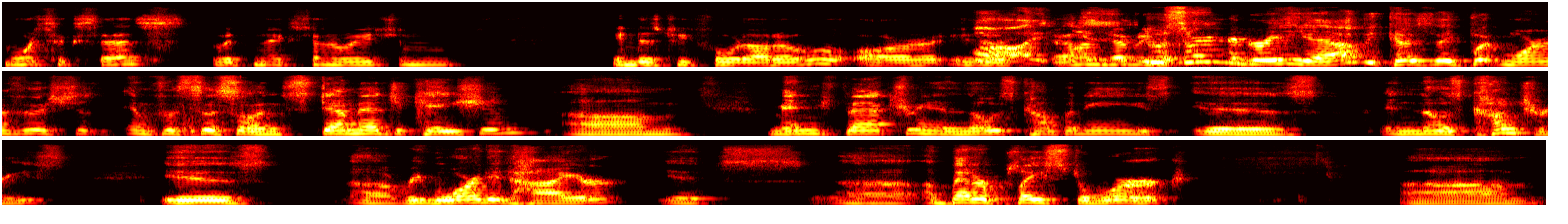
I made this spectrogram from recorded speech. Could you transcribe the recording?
more success with next generation industry 4.0 or is well, it to a certain degree yeah because they put more emphasis on stem education um, manufacturing in those companies is in those countries is uh, rewarded higher. It's uh, a better place to work. Um,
